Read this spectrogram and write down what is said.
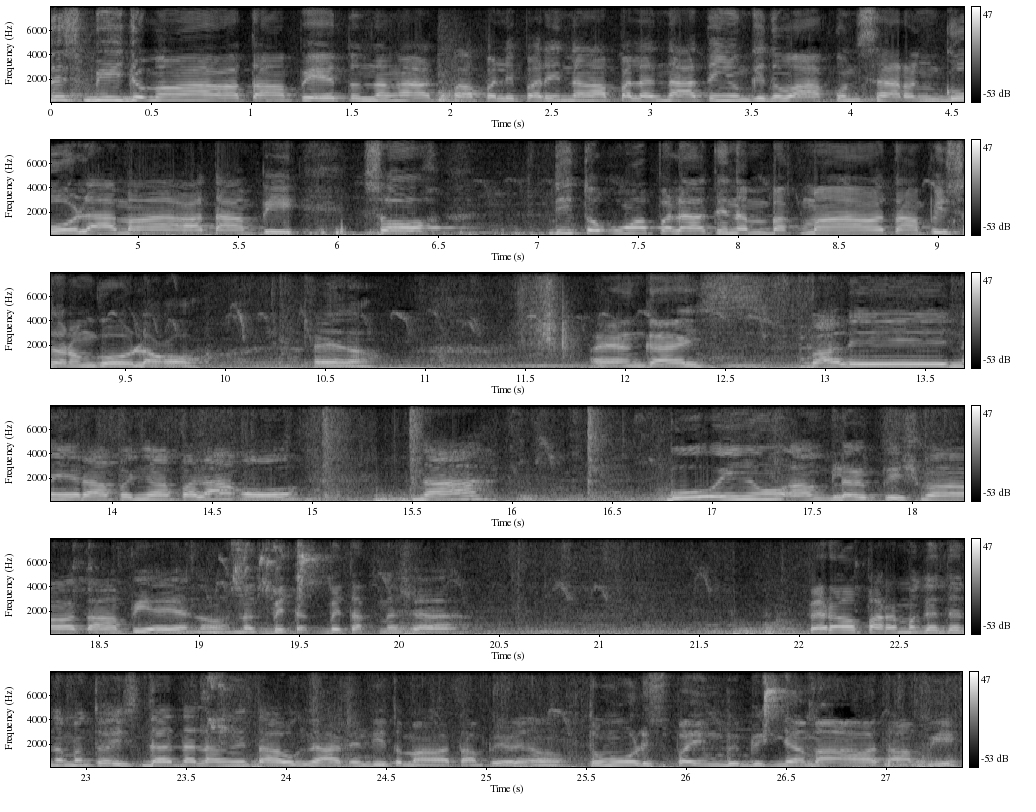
This video mga katampi, ito na nga at papaliparin na nga pala natin yung ginawa kong saranggola mga katampi. So, dito ko nga pala tinambak mga katampi yung saranggola ko. Ayan o. Ayan guys. Bali, nahirapan nga pala ako na buuin yung anglerfish mga katampi. Ayan o, nagbitak-bitak na siya. Pero para maganda naman to, isda na lang yung tawag natin dito mga katampi. Ayun, oh. Tumulis pa yung bibig niya mga katampi.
